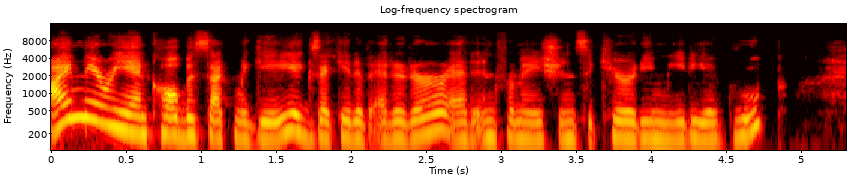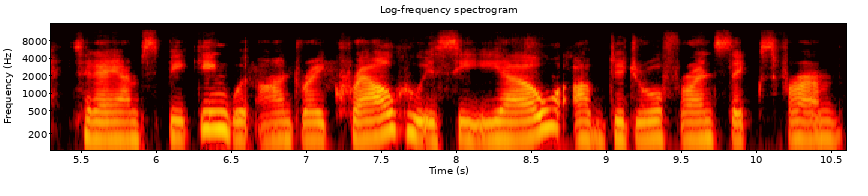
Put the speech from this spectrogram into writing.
I'm Marianne Kolbasuk McGee, Executive Editor at Information Security Media Group. Today I'm speaking with Andre Krehel, who is CEO of digital forensics firm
